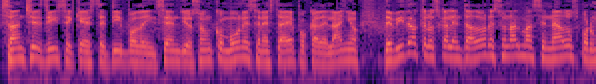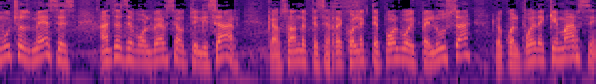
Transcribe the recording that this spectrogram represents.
Sánchez dice que este tipo de incendios son comunes en esta época del año debido a que los calentadores son almacenados por muchos meses antes de volverse a utilizar, causando que se recolecte polvo y pelusa, lo cual puede quemarse.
